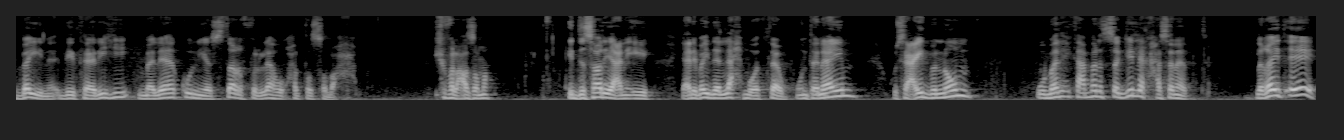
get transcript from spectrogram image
بين دثاره ملاك يستغفر له حتى الصباح. شوف العظمة. الدثار يعني إيه؟ يعني بين اللحم والثوب. وأنت نايم وسعيد بالنوم وملائكة عمالة تسجل لك حسنات. لغاية إيه؟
